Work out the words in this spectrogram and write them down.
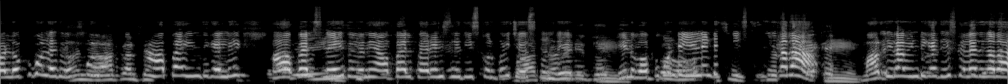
వాళ్ళు ఒప్పుకోలేదు. ఒప్పుకోలేదు. ఆ అబ్బాయి ఇంటికి వెళ్ళి ఆ అబ్బాయి స్నేహితులని ఆ అబ్బాయి పేరెంట్స్ని తీసుకొని పోయి చేసుకుంది. వీళ్ళు ఒప్పుకుంటే వీళ్ళింటికి తీసుకుంది కదా. మారుతిరావు ఇంటికే తీసుకెళ్ళేదు కదా.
